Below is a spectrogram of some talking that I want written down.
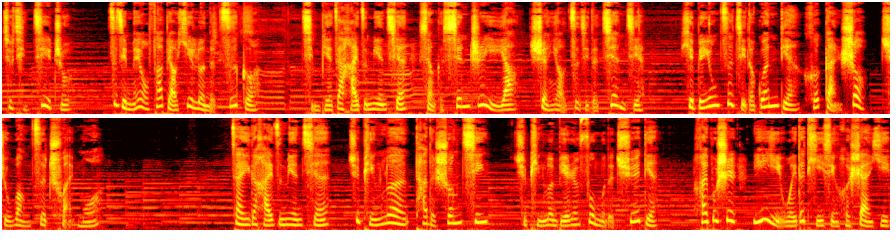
就请记住，自己没有发表议论的资格。请别在孩子面前像个先知一样炫耀自己的见解，也别用自己的观点和感受去妄自揣摩。在一个孩子面前去评论他的双亲，去评论别人父母的缺点，还不是你以为的提醒和善意，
